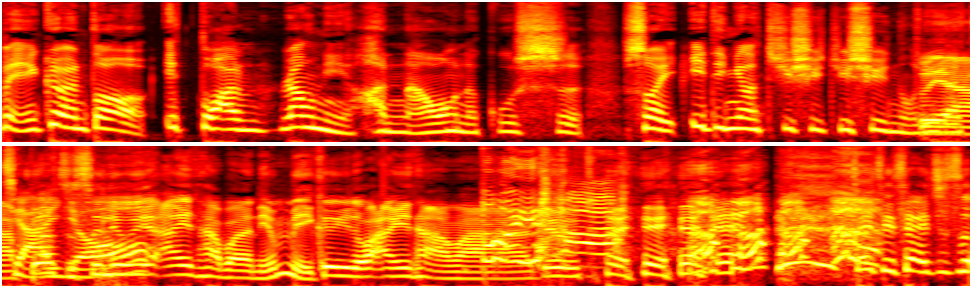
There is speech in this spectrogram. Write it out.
每一个人都有一段让你很难忘的故事，所以一定要继续继续努、力的加油。是六月爱他吧，你们每个月都爱他嘛，对对,、不对？再接下来就是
